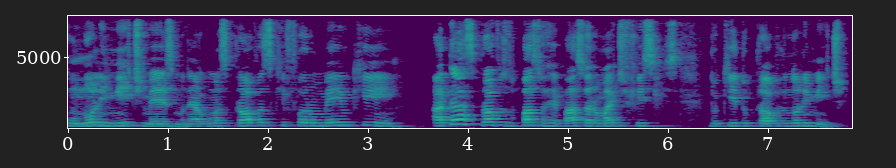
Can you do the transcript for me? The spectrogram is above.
com no limite mesmo, né? Algumas provas que foram meio que... Até as provas do passo a repasso eram mais difíceis do que do próprio no limite.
